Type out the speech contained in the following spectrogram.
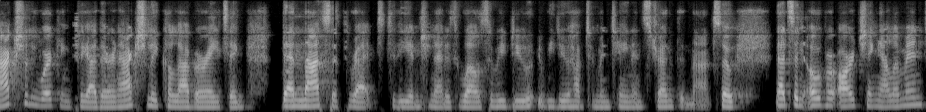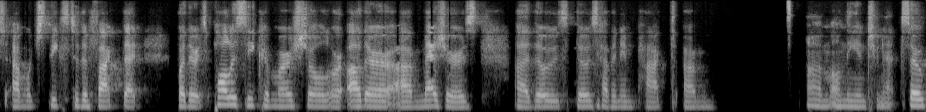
actually working together and actually collaborating, then that's a threat to the internet as well. So we do we do have to maintain and strengthen that. So that's an overarching element, um, which speaks to the fact that whether it's policy, commercial, or other uh, measures, uh, those those have an impact um, um, on the internet. So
